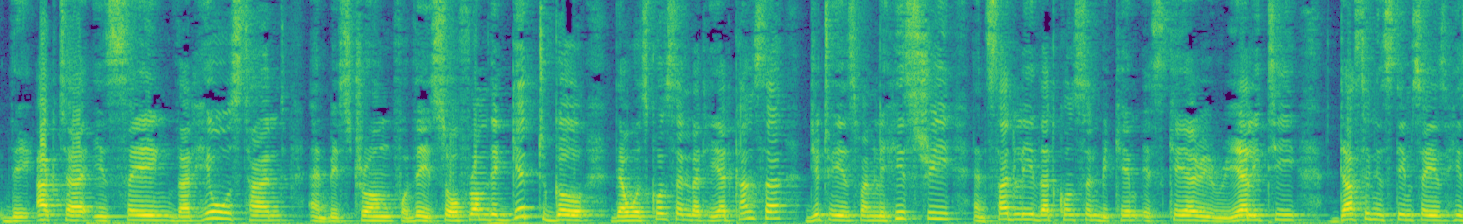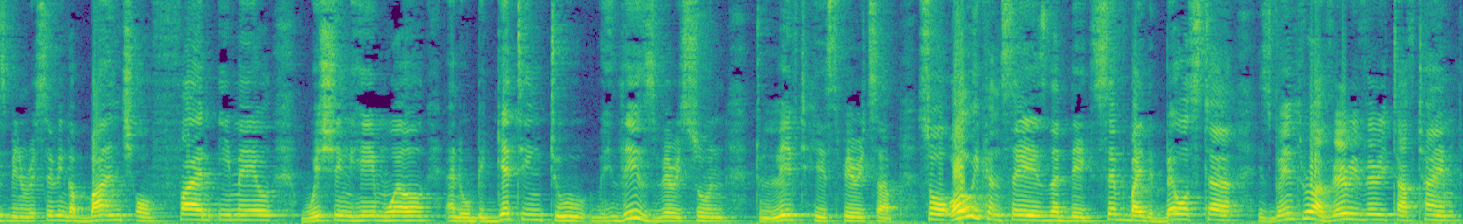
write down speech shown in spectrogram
the actor is saying that he will stand and be strong for this. So, from the get to go, there was concern that he had cancer due to his family history, and sadly, that concern became a scary reality. Dustin's team says he's been receiving a bunch of fan email wishing him well, and will be getting to this very soon to lift his spirits up. So, all we can say is that they Saved by the Bell star is going through a very, very tough time.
